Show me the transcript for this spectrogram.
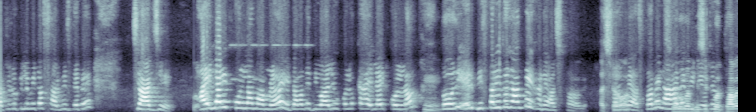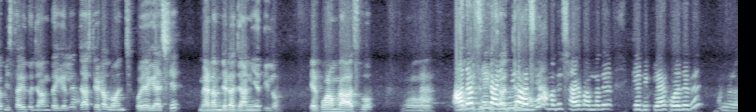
আঠেরো কিলোমিটার সার্ভিস দেবে চার্জে হাইলাইট করলাম আমরা এটা আমাদের দিওয়ালি উপলক্ষে হাইলাইট করলাম। তো এর বিস্তারিত জানতে এখানে আসতে হবে। আচ্ছা শোরুমে আসতে হবে না হলে ভিজিট করতে হবে বিস্তারিত জানতে গেলে। হ্যাঁ। জাস্ট এটা লঞ্চ হয়ে গেছে ম্যাডাম যেটা জানিয়ে দিল। এরপর আমরা আসব। ও, হ্যাঁ। আদার্স যে গাড়িগুলো আছে আমাদের সাহেব আপনাদেরকে ডিক্লেয়ার করে দেবে। আপনারা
